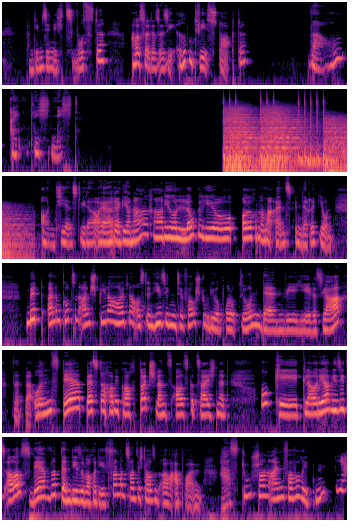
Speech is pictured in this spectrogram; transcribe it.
von dem sie nichts wusste, außer dass er sie irgendwie stalkte? Warum eigentlich nicht? Und hier ist wieder euer Regionalradio Local Hero, eure Nummer 1 in der Region. Mit einem kurzen Einspieler heute aus den hiesigen TV-Studio-Produktionen, denn wie jedes Jahr wird bei uns der beste Hobbykoch Deutschlands ausgezeichnet. Okay, Claudia, wie sieht's aus? Wer wird denn diese Woche die 25.000 Euro abräumen? Hast du schon einen Favoriten? Ja,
